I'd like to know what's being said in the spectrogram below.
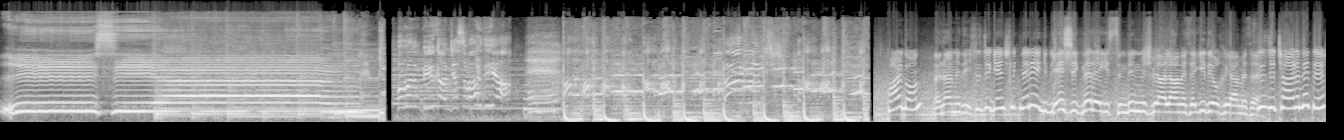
İsyan Pardon, Önemli değil. sizce gençlik nereye gidiyor? Gençlik nereye gitsin? Binmiş bir alamete gidiyor kıyamete. Sizce çare nedir?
